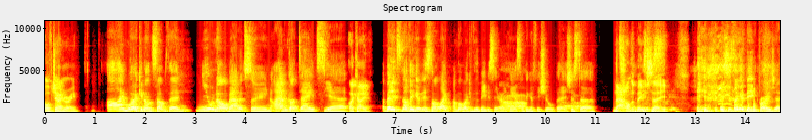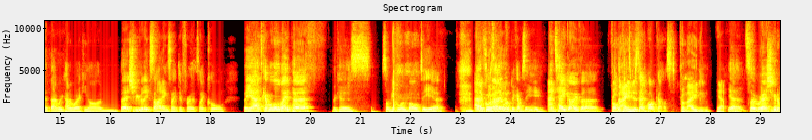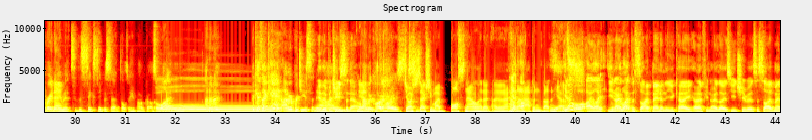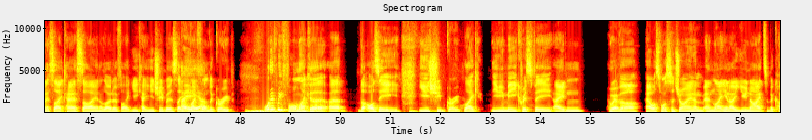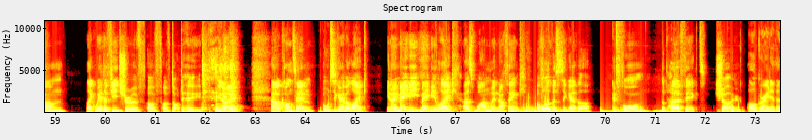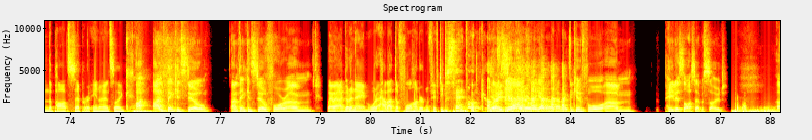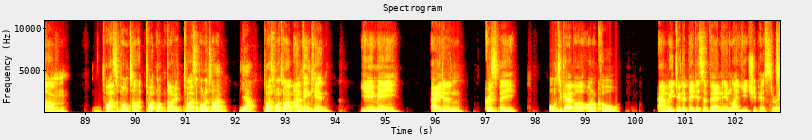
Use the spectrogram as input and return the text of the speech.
of January. I'm working on something. You'll know about it soon. I haven't got dates yet, Okay. but it's nothing. It's not like I'm not working for the BBC or anything. It's nothing official, but it's just a. Nah, not the It's BBC. just, it's just like a big project that we're kind of working on, but it should be really exciting, something different, something cool. But yeah, it's come all the way to Perth because some people are involved are here, and of course great. I wanted to come see you and take over from the fifty percent Aiden. podcast. From Aiden. Yeah, so we're actually going to rename it to the sixty percent Doctor Who podcast. Why? Oh, I don't know. Because I can. I'm a producer now. You're the producer I'm, now. Yeah. I'm a co-host. Josh is actually my boss now. I don't I don't know how Yeah, that I- happened, but Yeah. You know what? I like, you know, like the Sidemen in the UK. I don't know if you know those YouTubers, the Sidemen. It's like KSI and a load of like UK YouTubers. They Oh, yeah, like yeah. formed a group. What if we form like a, a the Aussie YouTube group? Like you, me, Crispy, Aiden, whoever else wants to join and, and like, you know, unite to become Hmm. like we're the future of of of Doctor Who, you know. Our content all together, like, you know, maybe maybe like as one we're nothing, but all of us together could form the perfect show. all greater than the parts separate. You know, it's like I, I'm thinking still I'm thinking still for um wait, wait. I got a name. What? How about the four hundred and fifty percent podcast? yeah, he's going to add it all together. That makes thinking for um Peter's last episode. Um twice upon time twi- not no, twice upon a time? yeah. Twice upon a time. I'm thinking you, me, Aiden, Crispy, all together on a call, and we do the biggest event in like YouTube history,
